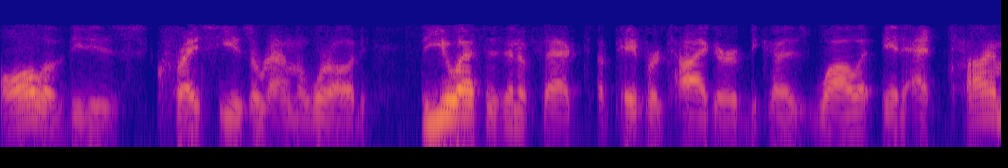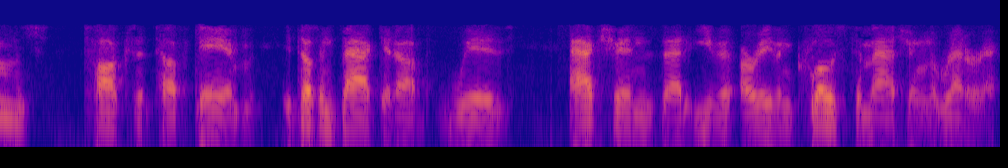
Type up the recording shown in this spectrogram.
all of these crises around the world. The U.S. is in effect a paper tiger because while it at times talks a tough game, it doesn't back it up with actions that even are even close to matching the rhetoric.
